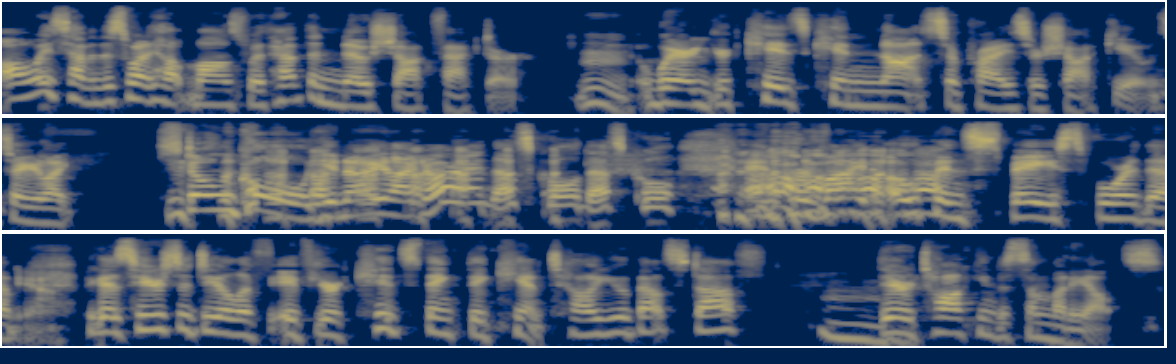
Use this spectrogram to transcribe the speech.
always have and this is what i help moms with have the no shock factor Mm. where your kids cannot surprise or shock you. And so you're like, stone cold, you know, you're like, all right, that's cool, that's cool. And provide open space for them. Yeah. Because here's the deal if, if your kids think they can't tell you about stuff, Mm. they're talking to somebody else.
